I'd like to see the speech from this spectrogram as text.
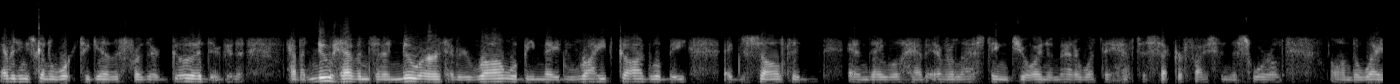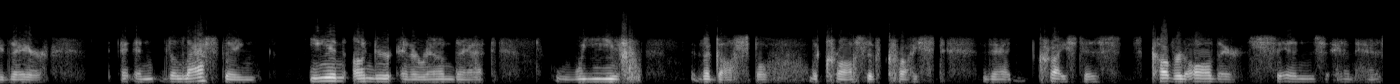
Everything's going to work together for their good. They're going to have a new heavens and a new earth. Every wrong will be made right. God will be exalted, and they will have everlasting joy no matter what they have to sacrifice in this world on the way there. And, and the last thing, in, under, and around that, weave the gospel, the cross of Christ, that Christ has covered all their sins and has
